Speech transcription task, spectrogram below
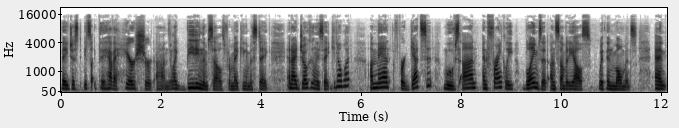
they just it's like they have a hair shirt on. They're like beating themselves for making a mistake. And i jokingly say you know what? A man forgets it moves on and frankly blames it on somebody else within moments. And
